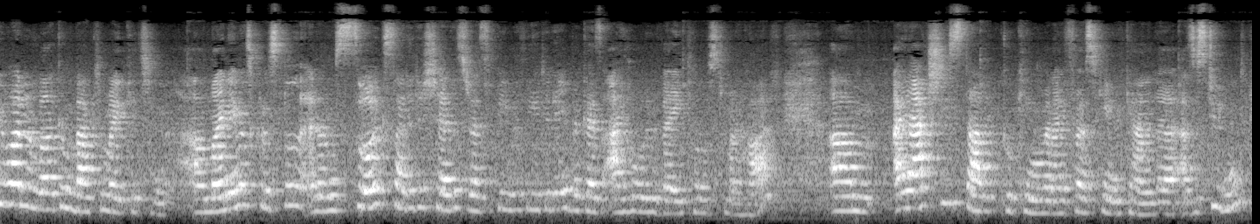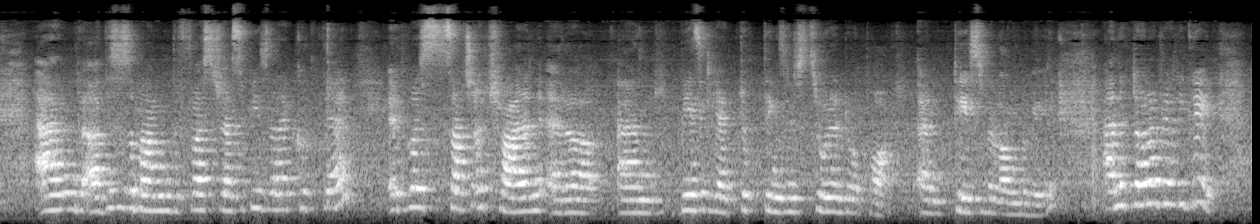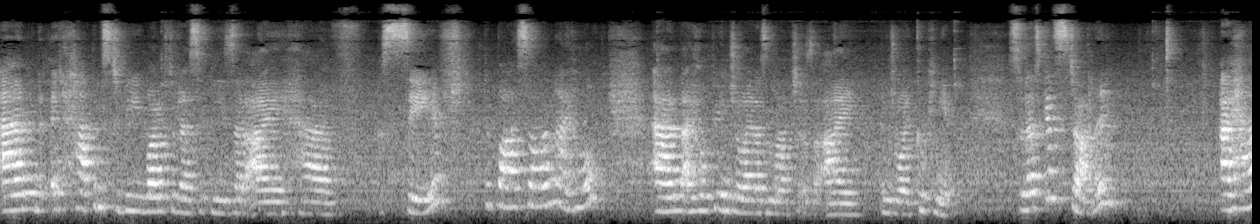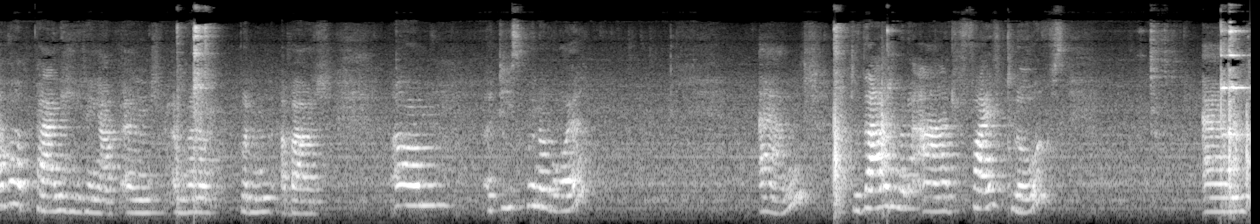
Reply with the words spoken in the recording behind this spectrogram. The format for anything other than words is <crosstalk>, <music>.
everyone and welcome back to my kitchen. Uh, my name is Crystle and I'm so excited to share this recipe with you today because I hold it very close to my heart. Um, I actually started cooking when I first came to Canada as a student and uh, this is among the first recipes that I cooked there. It was such a trial and error and basically I took things and just threw it into a pot and tasted along the way and it turned out really great and it happens to be one of the recipes that I have saved to pass on I hope and I hope you enjoy it as much as I enjoy cooking it. So let's get started. I have a pan heating up and I'm going to put in about um, a teaspoon of oil and to that I'm going to add 5 cloves and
